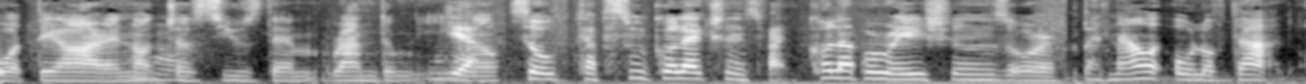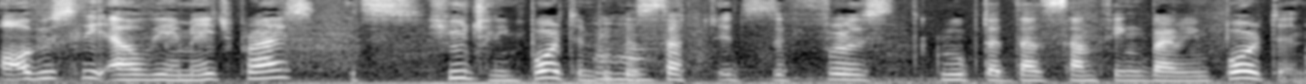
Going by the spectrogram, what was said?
what they are and not mm-hmm. just use them randomly. You Yeah. know? So capsule collection is fine. Collaborations or but now all of that. Obviously LVMH price, it's hugely important because such it's the first group that does something very important.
